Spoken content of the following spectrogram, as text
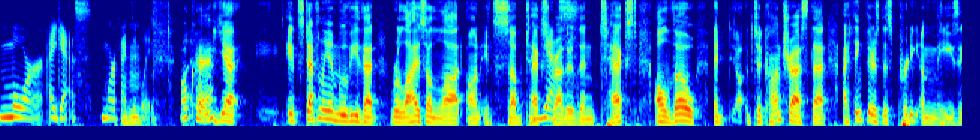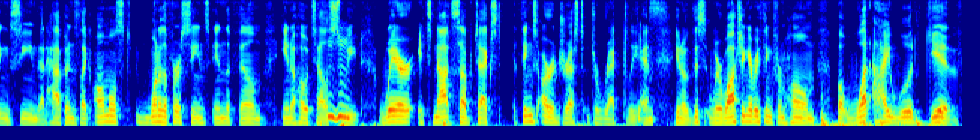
more, I guess, more mm-hmm. effectively. Okay. Yeah, it's definitely a movie that relies a lot on its subtext Yes. rather than text. Although, it, uh, to contrast that, I think there's this pretty amazing scene that happens, like almost one of the first scenes in the film in a hotel Mm-hmm. suite, where it's not subtext. Things are addressed directly, and you know this. We're watching everything from home, but what I would give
